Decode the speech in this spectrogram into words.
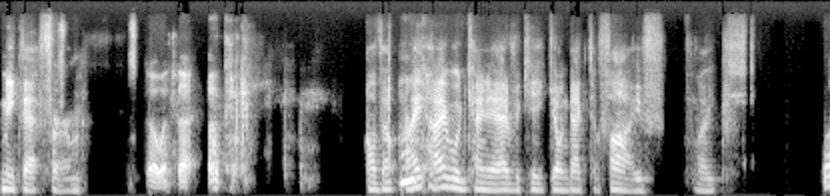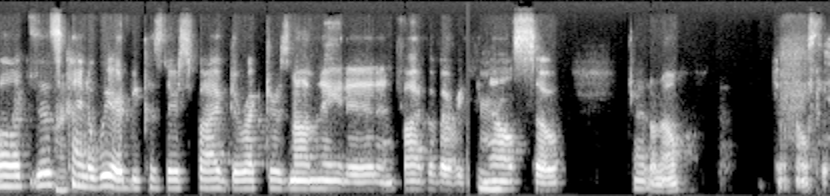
make that firm. Let's go with that. Okay. Although Okay. I, I would kind of advocate going back to five. Like, Well, it is Right. kind of weird because there's five directors nominated and five of everything Mhm. else. So I don't know. Don't know it,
